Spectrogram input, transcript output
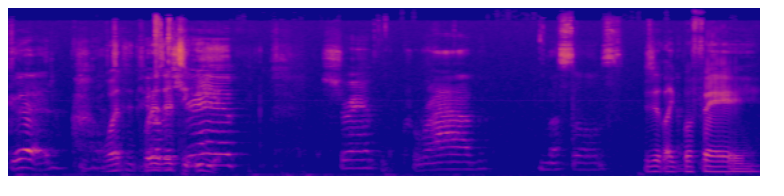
good. What to what is there the to eat? shrimp, Shrimp, crab, mussels. Is it like buffet?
